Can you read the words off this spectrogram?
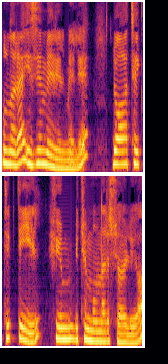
bunlara izin verilmeli. Doğa tek tip değil. Hume bütün bunları söylüyor.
